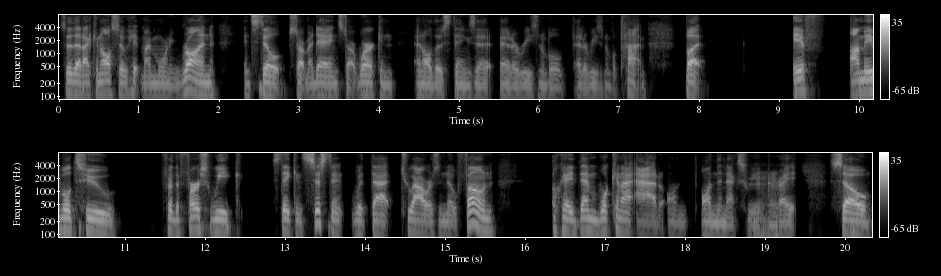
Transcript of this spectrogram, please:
so that I can also hit my morning run and still start my day and start work and and all those things at, at a reasonable at a reasonable time. But if I'm able to for the first week stay consistent with that two hours and no phone, okay, then what can I add on on the next week? Mhm. Right. So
